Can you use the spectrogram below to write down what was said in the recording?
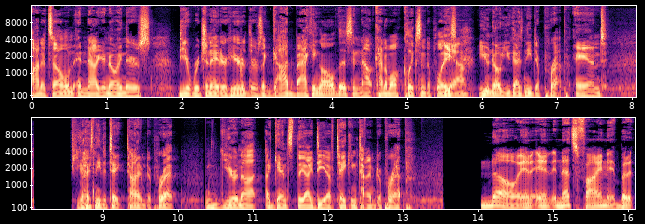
on its own, and now you're knowing there's the originator here. There's a god backing all of this, and now it kind of all clicks into place. Yeah. You know, you guys need to prep, and if you guys need to take time to prep, you're not against the idea of taking time to prep. No, and, and and that's fine. But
